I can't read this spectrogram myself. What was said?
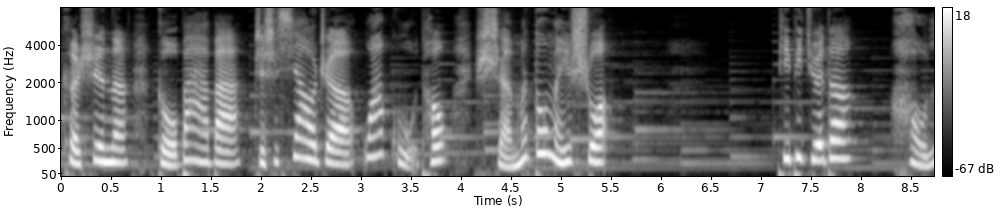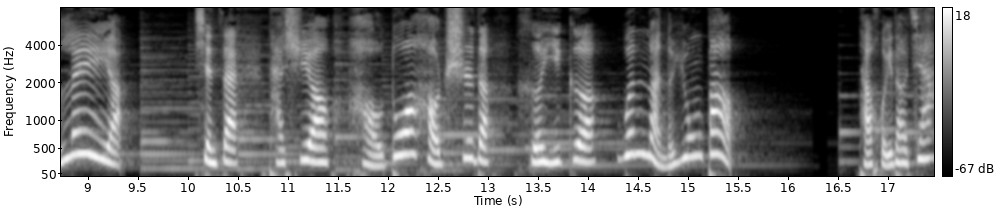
可是呢，狗爸爸只是笑着挖骨头，什么都没说。皮皮觉得好累呀，现在他需要好多好吃的和一个温暖的拥抱。他回到家，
